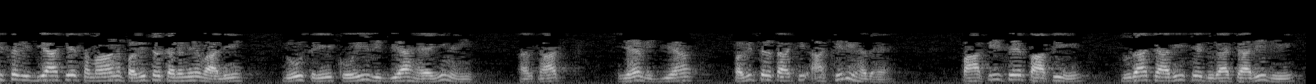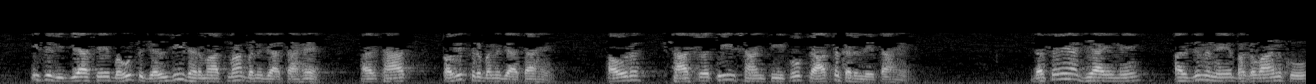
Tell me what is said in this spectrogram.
इस विद्या के समान पवित्र करने वाली दूसरी कोई विद्या है ही नहीं। अर्थात यह विद्या पवित्रता की आखिरी हद है। पापी से पापी, दुराचारी से दुराचारी भी इस विद्या से बहुत जल्दी धर्मात्मा बन जाता है। अर्थात पवित्र बन जाता है। और शाश्वती शांति को प्राप्त कर लेता है। दसवें अध्याय में अर्जुन ने भगवान को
